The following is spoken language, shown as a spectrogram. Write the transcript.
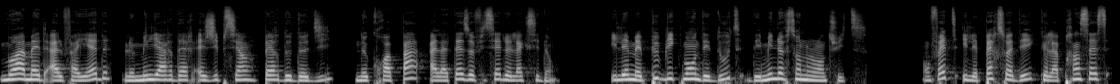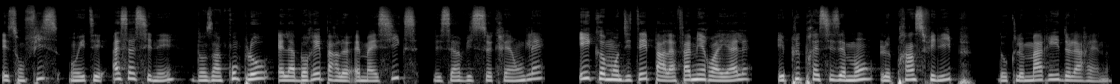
Mohamed Al-Fayed, le milliardaire égyptien père de Dodi, ne croit pas à la thèse officielle de l'accident. Il émet publiquement des doutes dès 1998. En fait, il est persuadé que la princesse et son fils ont été assassinés dans un complot élaboré par le MI6, les services secrets anglais, et commandité par la famille royale, et plus précisément le prince Philippe, donc le mari de la reine.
